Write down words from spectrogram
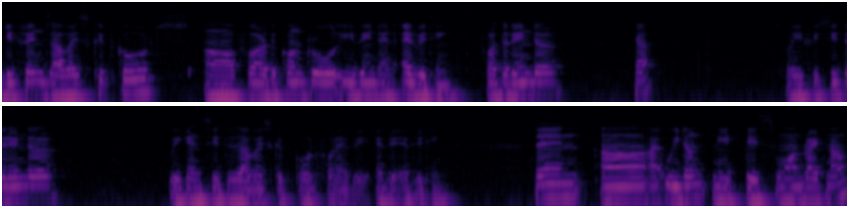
different javascript codes uh, for the control event and everything for the render. Yeah. So if we see the render we can see the javascript code for every every everything. Then uh, I, we don't need this one right now.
